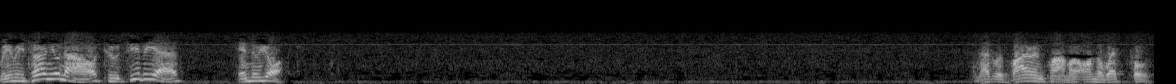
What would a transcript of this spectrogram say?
We return you now to CBS in New York. And that was Byron Palmer on the West Coast.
